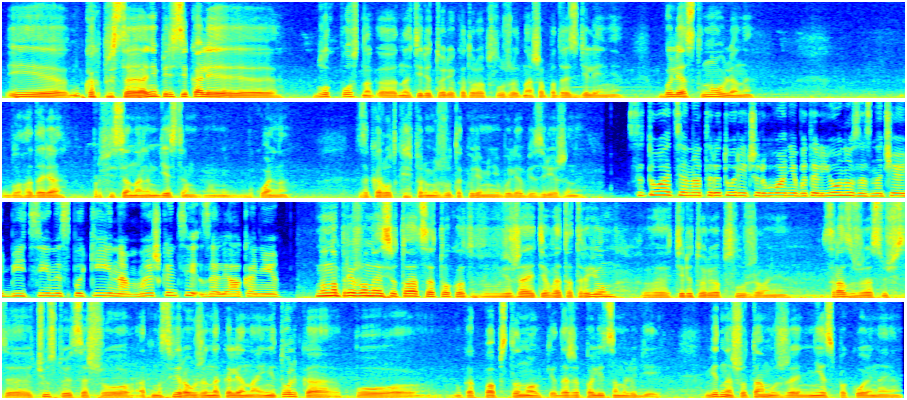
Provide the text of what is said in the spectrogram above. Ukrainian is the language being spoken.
И, ну, как представить, они пересекали э, блокпост на, э, на территорию, которую обслуживает наше подразделение. Были остановлены. Благодаря профессиональным действиям буквально за короткий промежуток времени были обезврежены. Ситуація на території чергування батальйону зазначають бійці неспокійна. Мешканці залякані. Ну, напряженная ситуация, только вот вы въезжаете в этот район, в территорию обслуживания, сразу же осуществ- э, чувствуется, что атмосфера уже накалена. И не только по, ну, как по обстановке, даже по лицам людей. Видно, что там уже неспокойное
